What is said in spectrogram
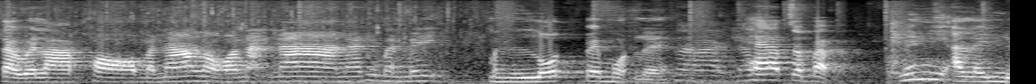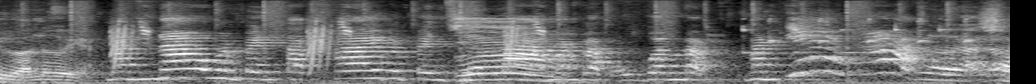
แต่เวลาพอมันหน้าร้อนอะหน้าหน้าที่มันไม่มันลดไปหมดเลย ใช่แทบจะแบบไม่มีอะไรเหลือเลยอะ มันเน่ามันเป็นตะไคร่มันเป็นเชื้อราอืม มันแบบอุ๊ยมันแบบมันแย่มากเลยอะแล้วใช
